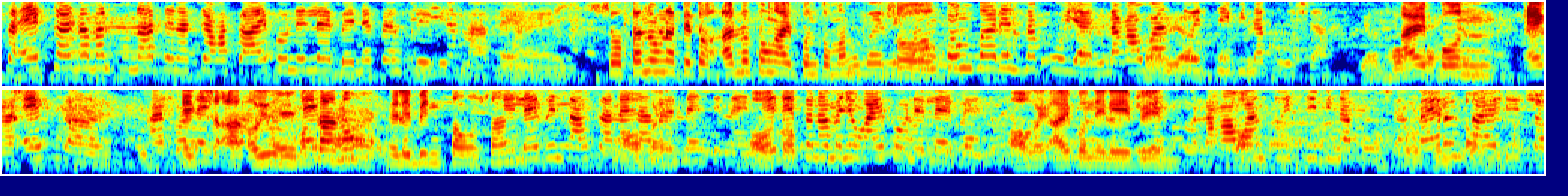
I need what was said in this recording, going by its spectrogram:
Sa XR naman po natin at saka sa iPhone 11, ito yung freebies natin. So tanong natin to, ano tong iPhone to ma'am? So Hong Kong variant na po yan, naka 128GB na po siya. Yan, Hong Kong iPhone X XR. iPhone X XR. oh, yun, magkano? 11,000? 11,999. Okay. Then ito naman yung iPhone 11. Okay, iPhone 11. Yes po, naka 128GB na po siya. Meron tayo dito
